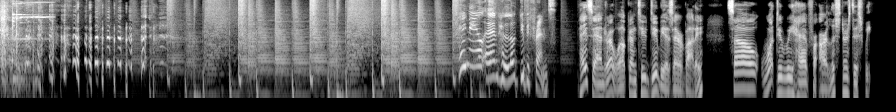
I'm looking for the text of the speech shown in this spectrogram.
Hey Neil and hello Doobie friends. Hey Sandra, welcome to Dubious everybody. So, what do we have for our listeners this week?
